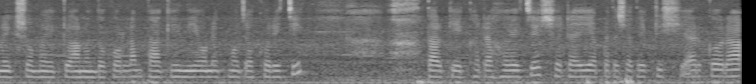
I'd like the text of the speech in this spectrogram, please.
অনেক সময় একটু আনন্দ করলাম, তাকে নিয়ে অনেক মজা করেছি। তার কেক কাটা হয়েছে, সেটাই আপনাদের সাথে একটু শেয়ার করা।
